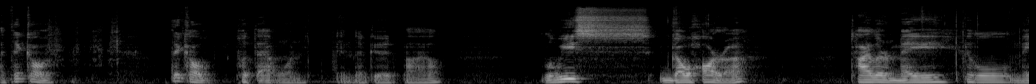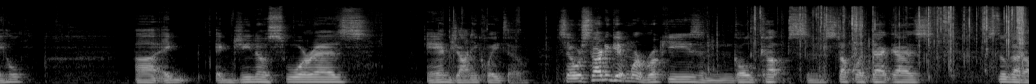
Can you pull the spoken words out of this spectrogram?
I think I'll I think I'll put that one in the good pile. Luis Gohara, Tyler Mayhill, Mayhill, uh, Eugenio Suarez, and Johnny Cueto. So we're starting to get more rookies and gold cups and stuff like that, guys. Still got a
